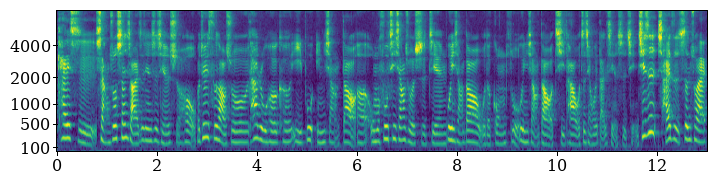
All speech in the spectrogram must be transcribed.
开始想说生小孩这件事情的时候，我就去思考说，他如何可以不影响到呃我们夫妻相处的时间，不影响到我的工作，不影响到其他我之前会担心的事情。其实孩子生出来，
